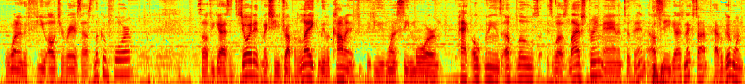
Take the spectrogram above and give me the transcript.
one of the few ultra rares I was looking for. So if you guys enjoyed it, make sure you drop a like, leave a comment if, if you want to see more pack openings, uploads, as well as live stream. And until then, I'll see you guys next time. Have a good one.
